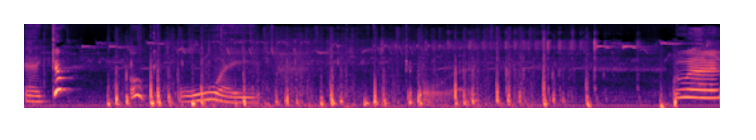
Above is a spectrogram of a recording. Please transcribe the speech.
And go! Oh, good boy. Good boy. Well, any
